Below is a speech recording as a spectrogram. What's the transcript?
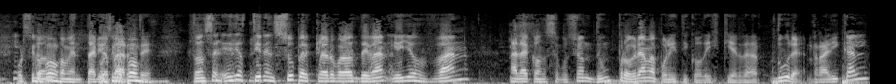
por si lo con pongo, comentario por si lo aparte. Entonces, ellos tienen súper claro para dónde van y ellos van a la consecución de un programa político de izquierda dura, radical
